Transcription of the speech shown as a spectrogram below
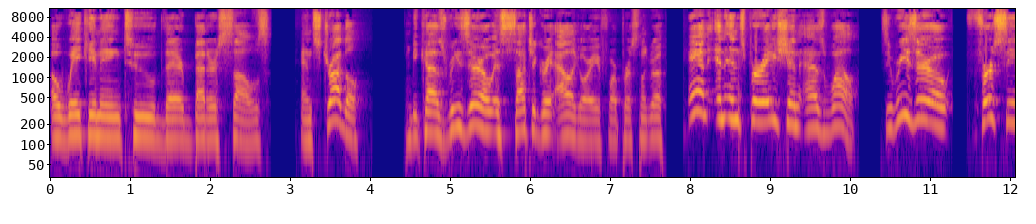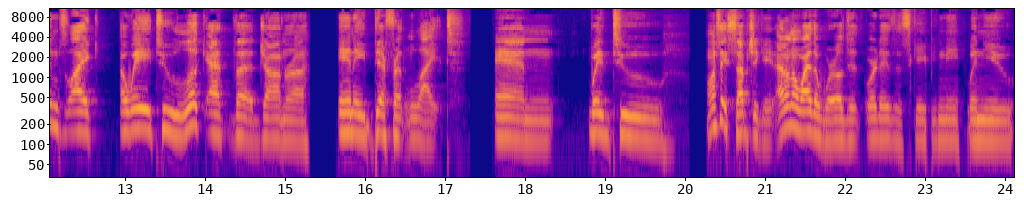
awakening to their better selves and struggle because ReZero is such a great allegory for personal growth and an inspiration as well. See, ReZero first seems like a way to look at the genre in a different light and way to, I want to say subjugate. I don't know why the world is, word is escaping me when you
